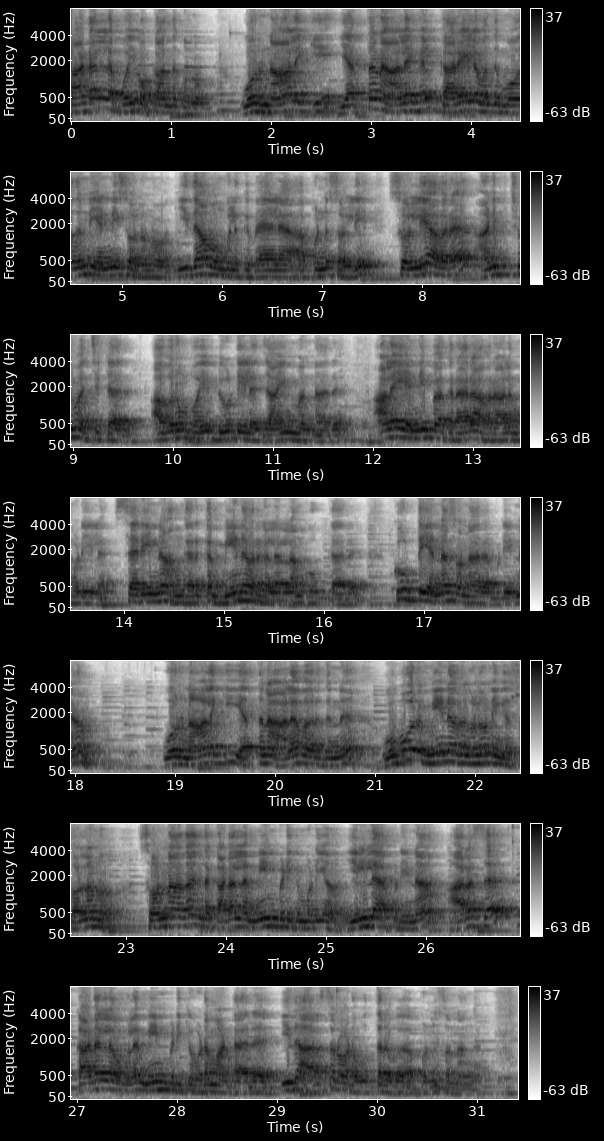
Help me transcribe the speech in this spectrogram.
கடல்ல போய் உக்காந்துக்கணும். ஒரு நாளைக்கு எத்தனை அலைகள் கரையில வந்து மோதுன்னு எண்ணி சொல்லணும். இதுதான் உங்களுக்கு வேலை அப்படின்னு சொல்லி சொல்லி அவரை அனுப்பிச்சும் வச்சுட்டாரு. அவரும் போய் டியூட்டியில் ஜாயின் பண்ணாரு. அலை எண்ணி பார்க்குறாரு அவரால் முடியல. சரின்னு அங்க இருக்க மீனவர்கள் எல்லாம் கூப்பிட்டாரு. கூப்பிட்டு என்ன சொன்னாரு அப்படின்னா ஒரு நாளைக்கு எத்தனை அலை வருதுன்னு ஒவ்வொரு மீனவர்களும் நீங்க சொல்லணும். சொன்னாதான் இந்த கடல்ல மீன் பிடிக்க முடியும். இல்ல அப்படின்னா அரசர் கடல்ல உங்களை மீன் பிடிக்க விட மாட்டாரு. இது அரசரோட உத்தரவு அப்படின்னு சொன்னாங்க.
